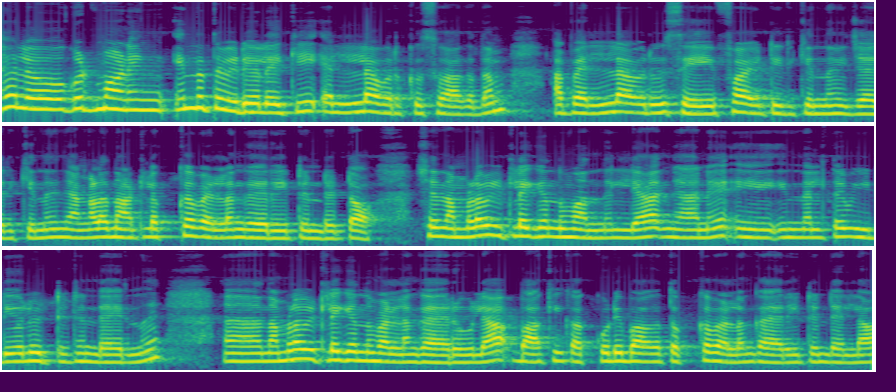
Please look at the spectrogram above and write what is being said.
ഹലോ ഗുഡ് മോർണിംഗ് ഇന്നത്തെ വീഡിയോയിലേക്ക് എല്ലാവർക്കും സ്വാഗതം. അപ്പോൾ എല്ലാവരും സേഫായിട്ടിരിക്കുന്നു വിചാരിക്കുന്നു. ഞങ്ങളെ നാട്ടിലൊക്കെ വെള്ളം കയറിയിട്ടുണ്ട് കേട്ടോ പക്ഷേ നമ്മളെ വീട്ടിലേക്കൊന്നും വന്നില്ല. ഞാൻ ഇന്നലത്തെ വീഡിയോയിൽ ഇട്ടിട്ടുണ്ടായിരുന്നു. നമ്മളെ വീട്ടിലേക്കൊന്നും വെള്ളം കയറൂല. ബാക്കി കക്കുടി ഭാഗത്തൊക്കെ വെള്ളം കയറിയിട്ടുണ്ട്. എല്ലാ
